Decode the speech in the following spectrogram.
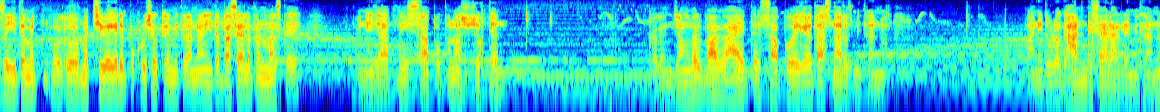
तसं इथं मच्छी वगैरे पकडू शकतो मित्रांनो. इथं बसायला पण मस्त आहे. पण ह्याच्या आतमध्ये साप पण असू शकतात. कारण जंगल भाग आहे तर साप वगैरे तर असणारच मित्रांनो. पाणी थोडं घाण दिसायला लागलं आहे मित्रांनो.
